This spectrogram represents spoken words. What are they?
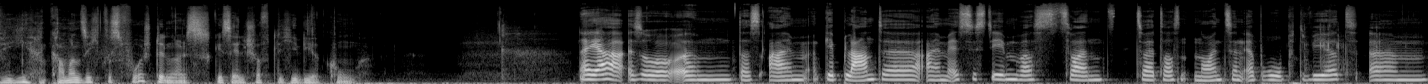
Wie kann man sich das vorstellen als gesellschaftliche Wirkung? Naja, also ähm, das AM, geplante AMS-System, was 2019 erprobt wird, ähm,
